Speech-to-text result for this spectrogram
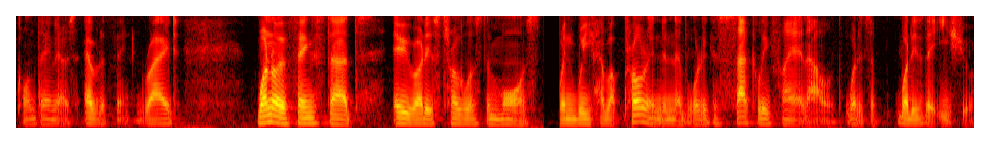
containers, everything, right? One of the things that everybody struggles the most when we have a problem in the network is exactly finding out what is, a, what is the issue.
